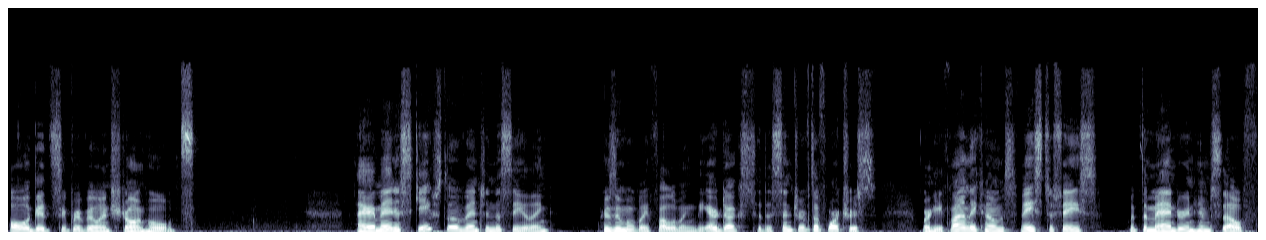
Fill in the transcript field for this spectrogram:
all good supervillain strongholds. Iron Man escapes a vent in the ceiling, presumably following the air ducts to the center of the fortress, where he finally comes face to face with the Mandarin himself.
